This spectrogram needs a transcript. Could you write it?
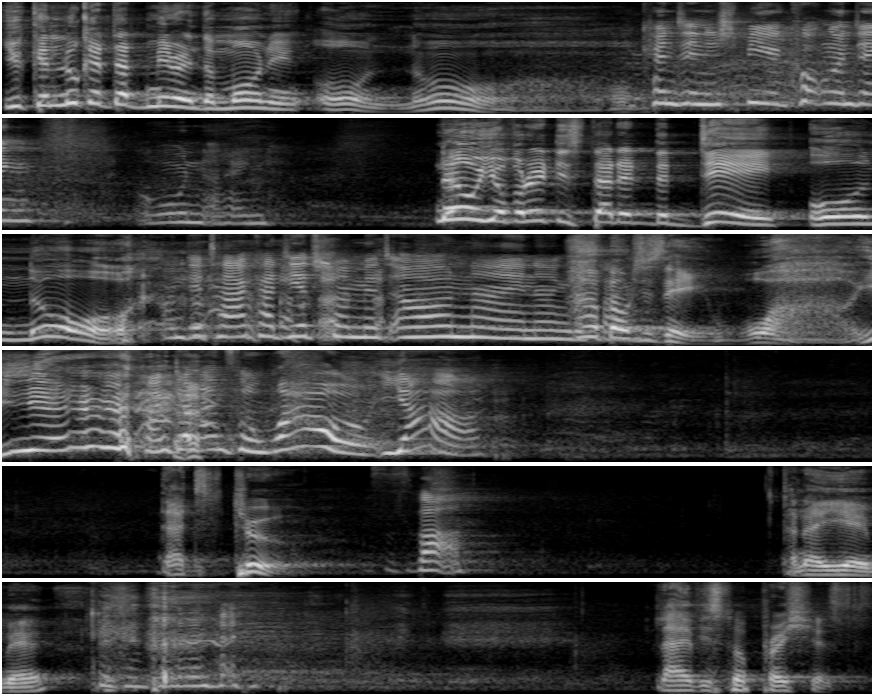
You can look at that mirror in the morning. Oh no. Ihr könnt in den Spiegel gucken und denken, oh nein. Now you've already started the day. Oh no. Und der Tag hat jetzt schon mit, oh nein, How about angefangen. to say, wow, yeah. Fangt an so, wow, ja, That's true. das ist wahr. Can I hear, man? Life is so precious.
